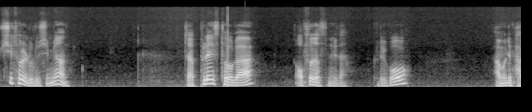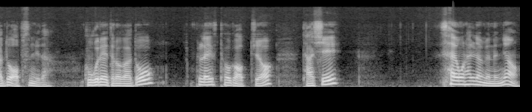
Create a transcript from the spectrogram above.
취소를 누르시면 자, 플레이스토어가 없어졌습니다. 그리고 아무리 봐도 없습니다. 구글에 들어가도 플레이스토어가 없죠. 다시 사용을 하려면은요,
